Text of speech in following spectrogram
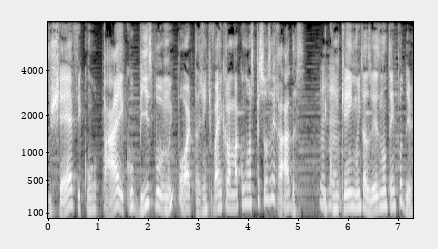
o chefe, com o pai, com o bispo, não importa. A gente vai reclamar com as pessoas erradas. Uhum. E com uhum. quem muitas vezes não tem poder.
